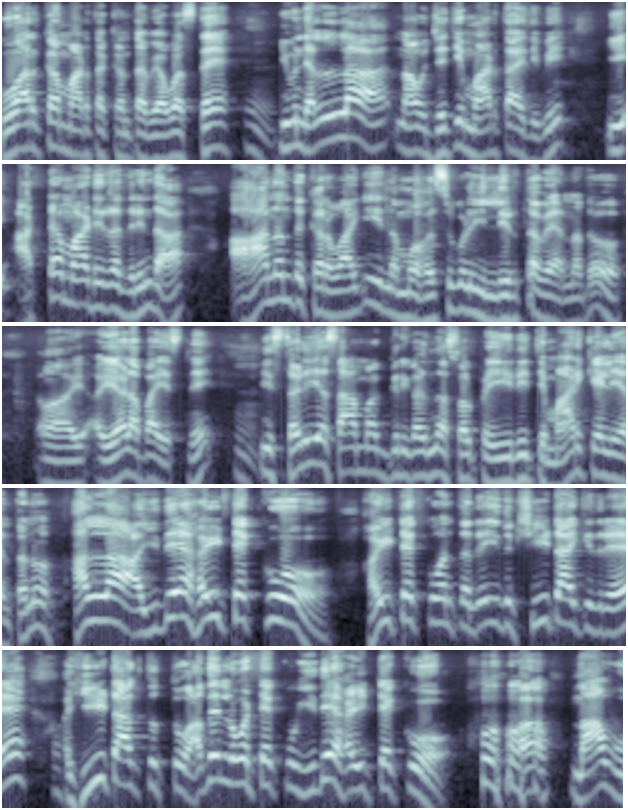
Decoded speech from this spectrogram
ಗೋವಾರ್ಕ ಮಾಡ್ತಕ್ಕಂಥ ವ್ಯವಸ್ಥೆ, ಇವನ್ನೆಲ್ಲ ನಾವು ಜತಿ ಮಾಡ್ತಾ ಇದೀವಿ. ಈ ಅಟ್ಟ ಮಾಡಿರೋದ್ರಿಂದ ಆನಂದಕರವಾಗಿ ನಮ್ಮ ಹಸುಗಳು ಇಲ್ಲಿರ್ತವೆ ಅನ್ನೋದು ಹೇಳ ಬಯಸ್ನಿ. ಈ ಸ್ಥಳೀಯ ಸಾಮಗ್ರಿಗಳನ್ನ ಸ್ವಲ್ಪ ಈ ರೀತಿ ಮಾಡ್ಕೇಳಿ ಅಂತನೂ ಅಲ್ಲ, ಇದೇ ಹೈಟೆಕ್ಕು. ಹೈಟೆಕ್ಕು ಅಂತಂದ್ರೆ ಇದಕ್ಕೆ ಶೀಟ್ ಹಾಕಿದ್ರೆ ಹೀಟ್ ಆಗ್ತಿತ್ತು ಅದೇ ಲೋ ಟೆಕ್ಕು ಇದೇ ಹೈಟೆಕ್ಕು ನಾವು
